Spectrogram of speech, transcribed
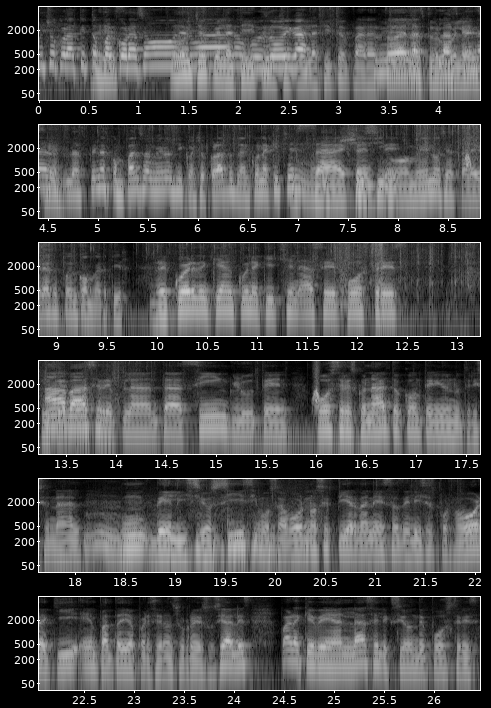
Un chocolatito Así para el corazón. Un hermano, chocolatito, pues, un oiga. chocolatito para Mira, toda la las- turbulencia. Las penas, las penas con pan son menos y con chocolates de Ancuna Kitchen muchísimo menos y hasta alegría se pueden convertir. Recuerden que Ancuna Kitchen hace postres ¿Y a base postres? de plantas, sin gluten, postres con alto contenido nutricional, Mm. un deliciosísimo sabor. No se pierdan estas delicias, por favor. Aquí en pantalla aparecerán sus redes sociales para que vean la selección de postres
